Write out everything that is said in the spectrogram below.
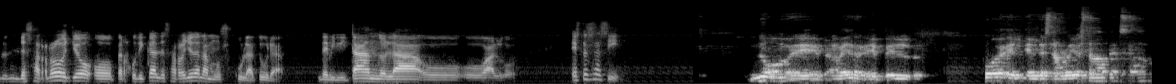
el desarrollo o perjudicar el desarrollo de la musculatura, debilitándola o, algo. ¿Esto es así? No, eh, a ver, eh, el, desarrollo estaba pensado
